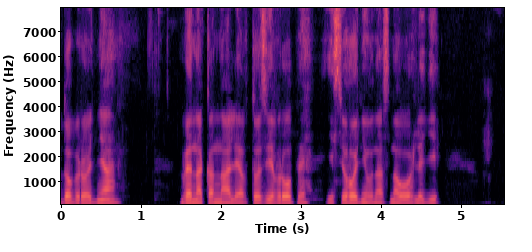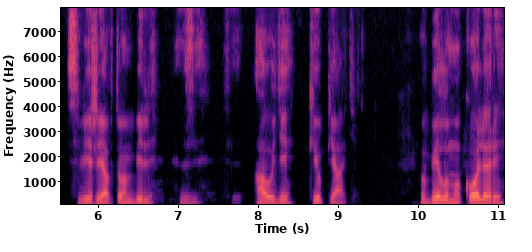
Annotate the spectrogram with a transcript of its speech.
доброго дня! Ви на каналі Авто з Європи. І сьогодні у нас на огляді свіжий автомобіль з Audi Q5 в білому кольорі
